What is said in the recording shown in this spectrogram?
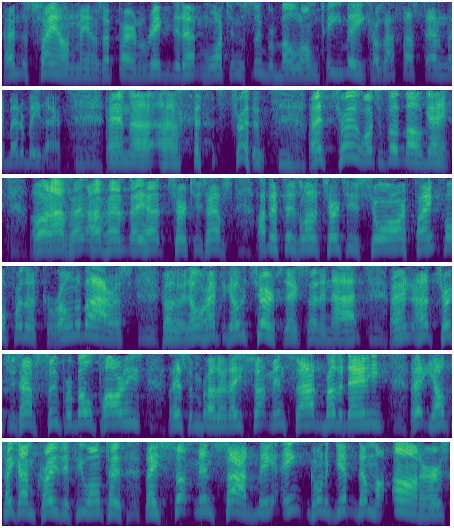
had the sound men was up there and rigged it up and watching the Super Bowl on TV because I fussed at them, they better be there. And uh, uh, it's true. That's true. Watch a football game. Lord, I've had, I've had, they have, churches have, I bet there's a lot of churches sure are thankful for the coronavirus because they don't have to go to church next Sunday night. And uh, churches have Super Bowl parties. Listen, brother, there's something inside, Brother Danny. Y'all think I'm crazy if you want to. There's something inside me ain't going to give them the honors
